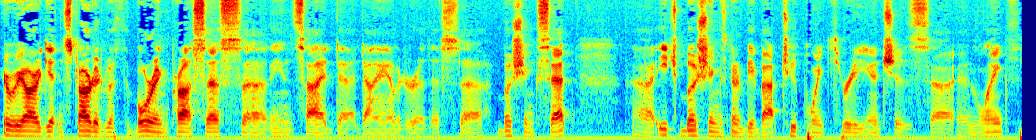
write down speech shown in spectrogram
Here we are getting started with the boring process, uh, the inside uh, diameter of this bushing set. Each bushing is going to be about 2.3 inches in length.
